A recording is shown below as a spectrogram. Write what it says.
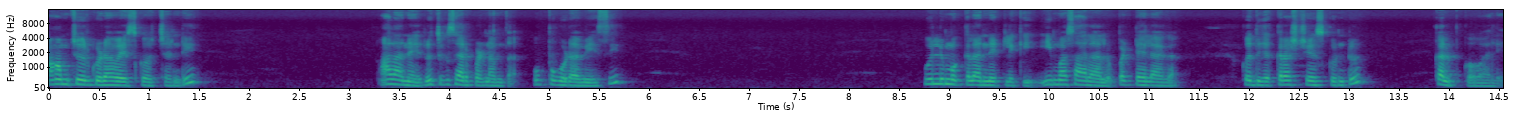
ఆమ్చూర్ కూడా వేసుకోవచ్చండి. అలానే రుచికి సరిపడినంత ఉప్పు కూడా వేసి ఉల్లి ముక్కలన్నిటికి ఈ మసాలాలు పట్టేలాగా కొద్దిగా క్రష్ చేసుకుంటూ కలుపుకోవాలి.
